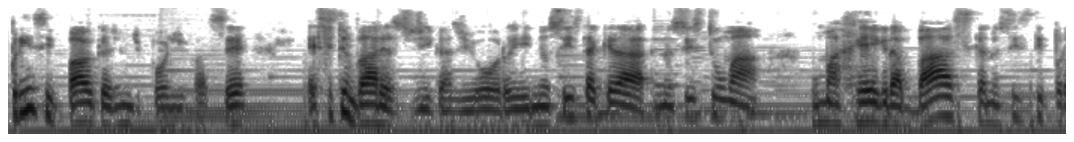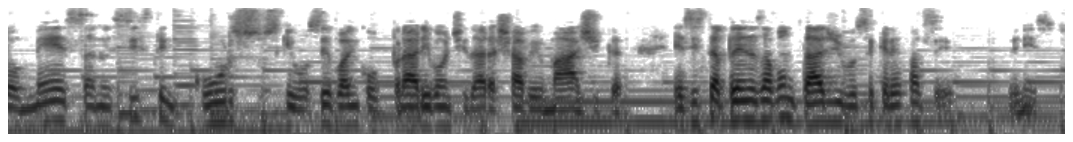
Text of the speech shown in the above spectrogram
principal que a gente pode fazer, existem várias dicas de ouro e não existe, aquela, não existe uma, uma regra básica, não existe promessa, não existem cursos que você vai comprar e vão te dar a chave mágica. Existe apenas a vontade de você querer fazer, Vinícius.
